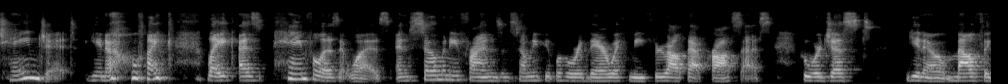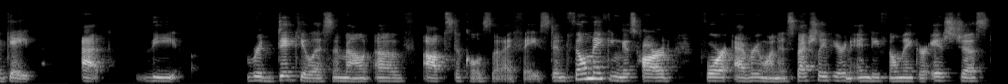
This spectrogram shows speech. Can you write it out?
change it you know like like as painful as it was. And so many friends and so many people who were there with me throughout that process who were just you know mouth agape at the ridiculous amount of obstacles that i faced. And filmmaking is hard for everyone especially if you're an indie filmmaker it's just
